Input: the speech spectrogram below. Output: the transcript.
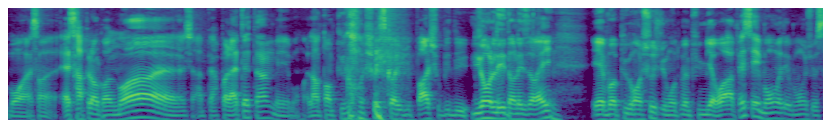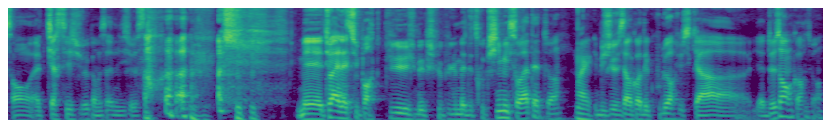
Bon, elle, se rappelle encore de moi, elle, ne perd pas la tête, hein, mais bon, elle entend plus grand chose quand il lui parle. Je suis obligé de lui hurler dans les oreilles. Mm. Et elle voit plus grand chose, je lui montre même plus le miroir. Elle fait c'est bon, c'est bon, je sens. Elle tire ses cheveux comme ça, elle me dit je sens. mais tu vois, elle, ne supporte plus, je, ne peux plus lui mettre des trucs chimiques sur la tête, tu vois. Et puis je lui faisais encore des couleurs jusqu'à il y a deux ans encore, tu vois.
